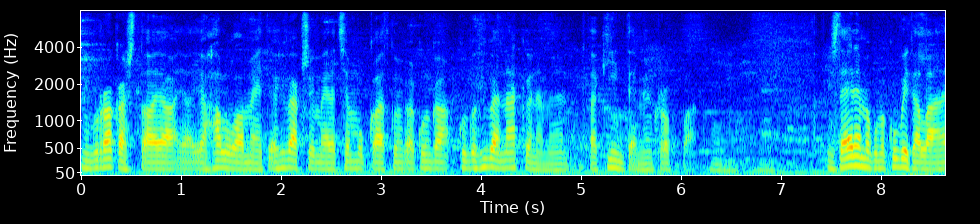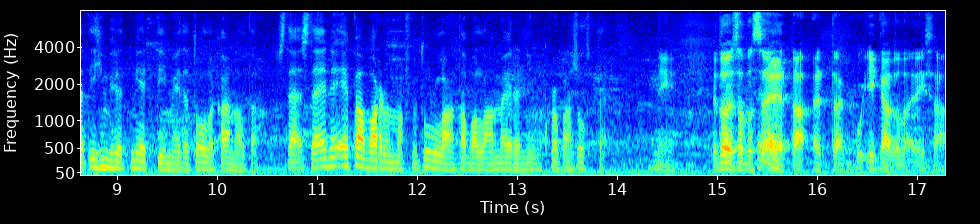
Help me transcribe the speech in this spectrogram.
niin kuin rakastaa ja, ja, ja, haluaa meitä ja hyväksyy meidät sen mukaan, että kuinka, kuinka, kuinka hyvän näköinen meidän, tai kiinteä meidän kroppa on. Mm, hmm Niin sitä enemmän kuin me kuvitellaan, että ihmiset miettii meitä tuolta kannalta, sitä, sitä epävarmemmaksi me tullaan tavallaan meidän niin kropan suhteen. Niin. Ja toisaalta se, että, että kun ikä tulee lisää,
